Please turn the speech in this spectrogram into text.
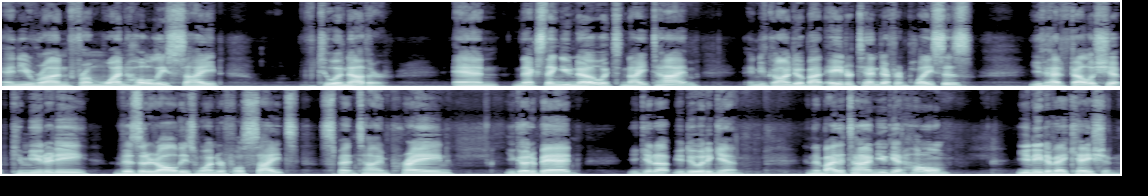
and you run from one holy site to another. And next thing you know, it's nighttime and you've gone to about eight or 10 different places. You've had fellowship, community, visited all these wonderful sites, spent time praying. You go to bed, you get up, you do it again. And then by the time you get home, you need a vacation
